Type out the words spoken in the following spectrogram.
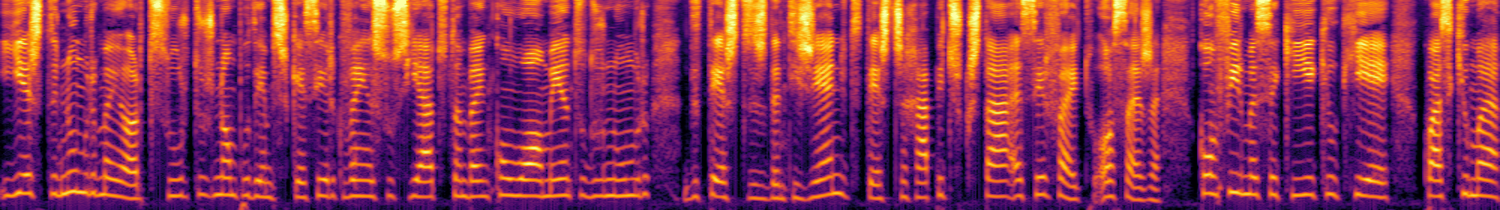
e este número maior de surtos não podemos esquecer que vem associado também com o aumento do número de testes de antigênio, de testes rápidos que está a ser feito. Ou seja, confirma-se aqui aquilo que é quase que uma,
